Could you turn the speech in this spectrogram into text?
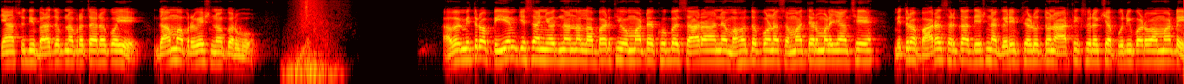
ત્યાં સુધી ભાજપના પ્રચારકોએ ગામમાં પ્રવેશ ન કરવો. હવે મિત્રો, પીએમ કિસાન યોજનાના લાભાર્થીઓ માટે ખૂબ જ સારા અને મહત્વપૂર્ણ સમાચાર મળ્યા છે. મિત્રો, ભારત સરકાર દેશના ગરીબ ખેડૂતોને આર્થિક સુરક્ષા પૂરી પાડવા માટે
